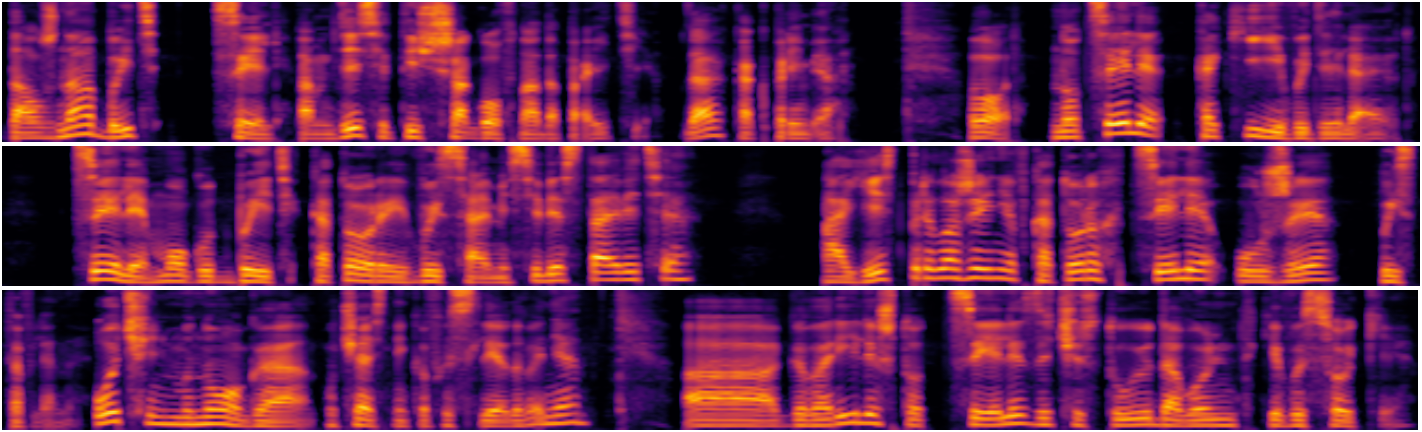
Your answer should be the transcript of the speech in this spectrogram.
Должна быть цель. Там 10 тысяч шагов надо пройти, да, как пример. Вот. Но цели какие выделяют? Цели могут быть, которые вы сами себе ставите, а есть приложения, в которых цели уже выставлены. Очень много участников исследования а, говорили, что цели зачастую довольно-таки высокие.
